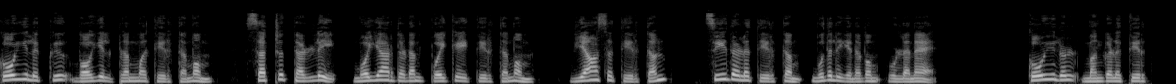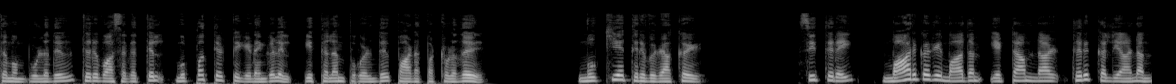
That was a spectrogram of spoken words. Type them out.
கோயிலுக்கு கோயில் பிரம்ம தீர்த்தமும் சற்று தள்ளி மொய்யார்தடம் பொய்கை தீர்த்தமும் வியாச தீர்த்தம் சீதள தீர்த்தம் முதலியனவும் உள்ளன. கோயிலுள் மங்கள தீர்த்தமும் உள்ளது. திருவாசகத்தில் முப்பத்தெட்டு இடங்களில் இத்தலம் புகழ்ந்து பாடப்பட்டுள்ளது. முக்கிய திருவிழாக்கள். சித்திரை மார்கழி மாதம் எட்டாம் நாள் திருக்கல்யாணம்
